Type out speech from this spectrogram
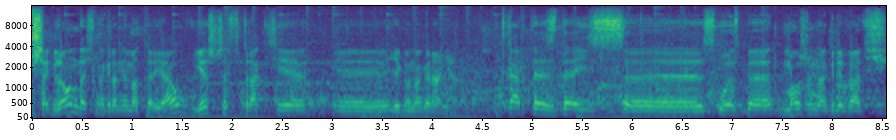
przeglądać nagrany materiał jeszcze w trakcie e, jego nagrania. Kartę SD z, e, USB może nagrywać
